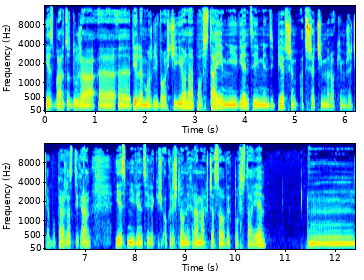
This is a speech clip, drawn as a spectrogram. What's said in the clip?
jest bardzo duża, e, wiele możliwości i ona powstaje mniej więcej między pierwszym a trzecim rokiem życia, bo każda z tych ran jest mniej więcej w jakichś określonych ramach czasowych powstaje. Mm,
